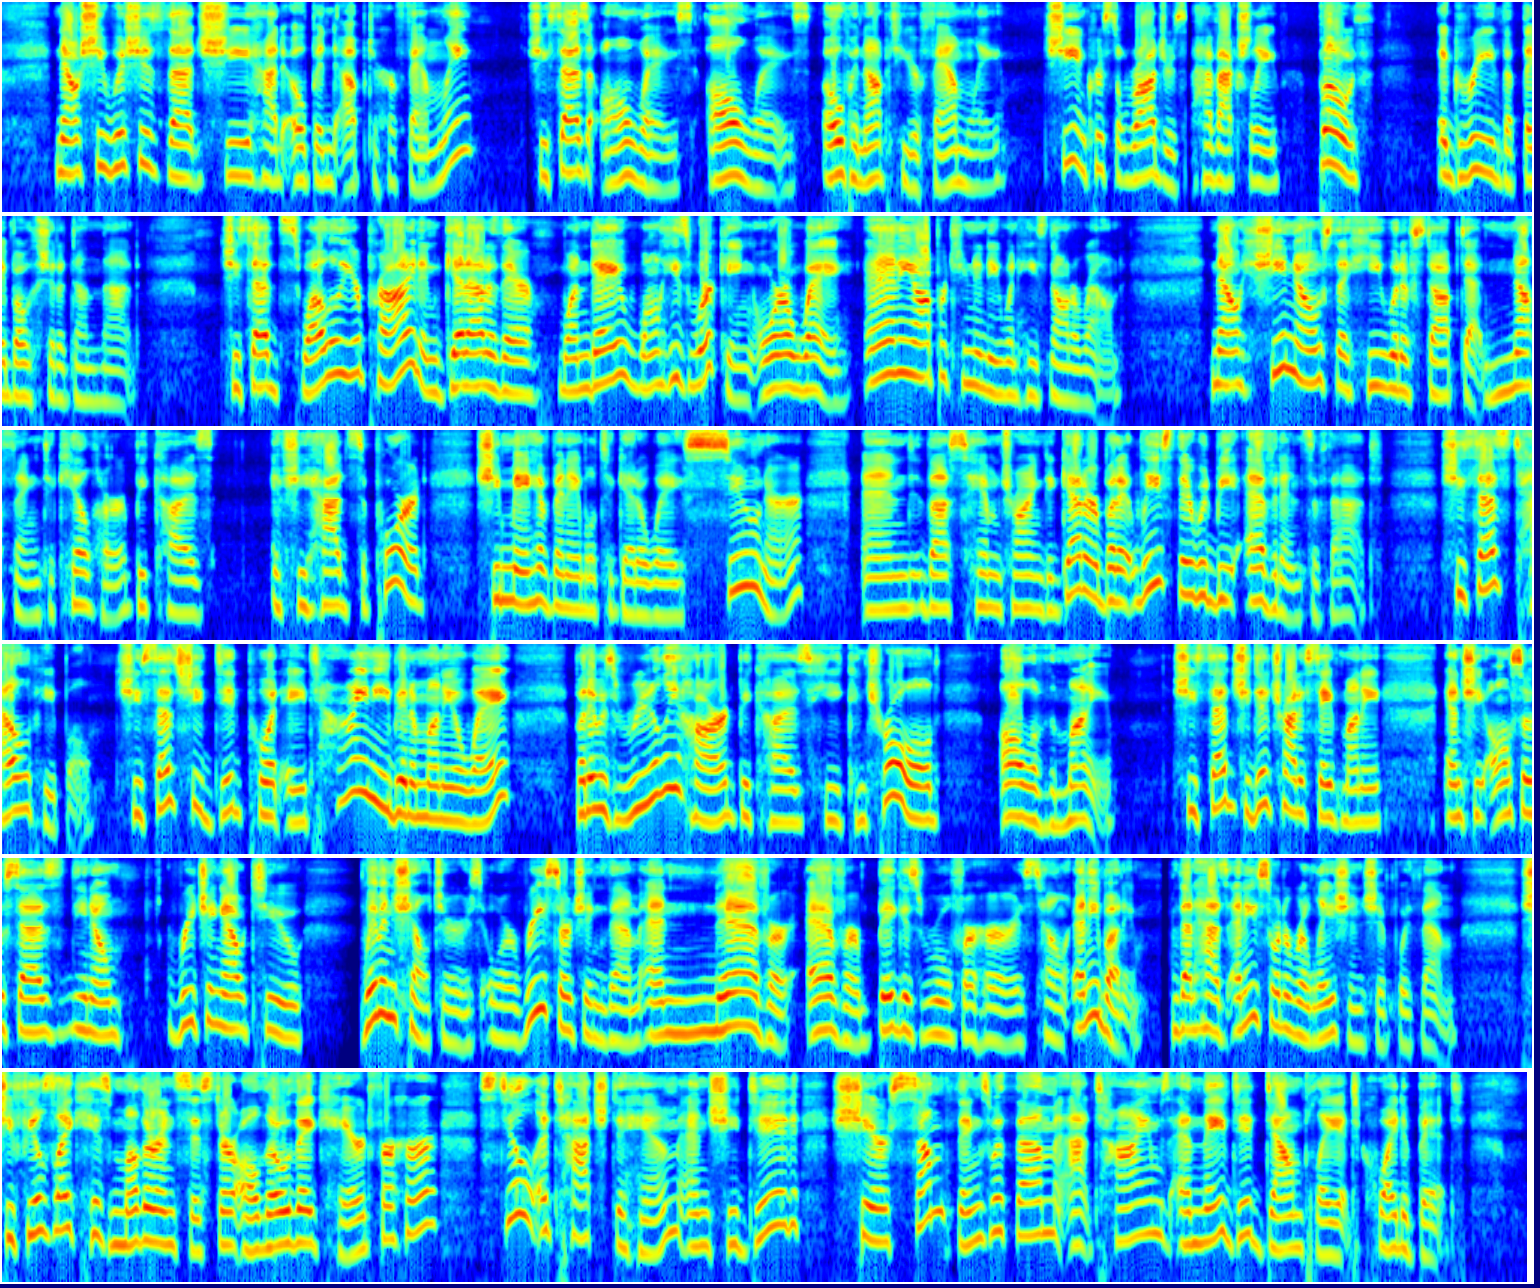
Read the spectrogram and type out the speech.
Now she wishes that she had opened up to her family she says always, always open up to your family. she and Crystal Rogers have actually both agreed that they both should have done that. She said, Swallow your pride and get out of there one day while he's working or away, any opportunity when he's not around. Now, she knows that he would have stopped at nothing to kill her because if she had support, she may have been able to get away sooner and thus him trying to get her, but at least there would be evidence of that. She says, Tell people. She says she did put a tiny bit of money away but it was really hard because he controlled all of the money. She said she did try to save money, and she also says, you know, reaching out to women's shelters or researching them, and never, ever, biggest rule for her is tell anybody that has any sort of relationship with them she feels like his mother and sister, although they cared for her, still attached to him, and she did share some things with them at times, and they did downplay it quite a bit.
